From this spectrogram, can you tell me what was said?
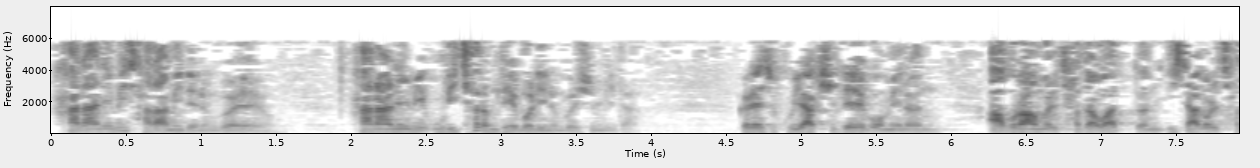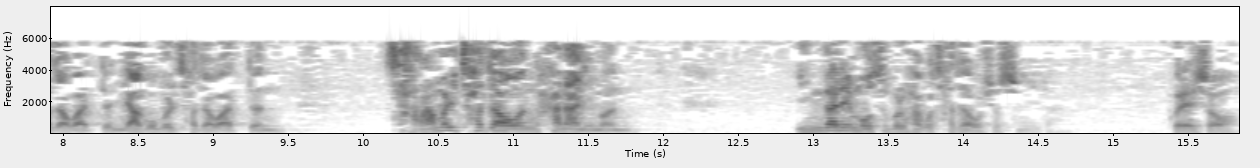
하나님이 사람이 되는 거예요. 하나님이 우리처럼 돼버리는 것입니다. 그래서 구약 시대에 보면은 아브라함을 찾아왔던 이삭을 찾아왔던 야곱을 찾아왔던 사람을 찾아온 하나님은 인간의 모습을 하고 찾아오셨습니다. 그래서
